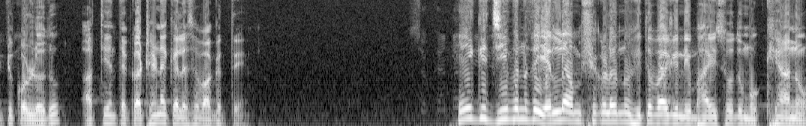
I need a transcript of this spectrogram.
ಇಟ್ಟುಕೊಳ್ಳೋದು ಅತ್ಯಂತ ಕಠಿಣ ಕೆಲಸವಾಗುತ್ತೆ. ಹೇಗೆ ಜೀವನದ ಎಲ್ಲ ಅಂಶಗಳನ್ನು ಹಿತವಾಗಿ ನಿಭಾಯಿಸೋದು ಮುಖ್ಯನೋ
